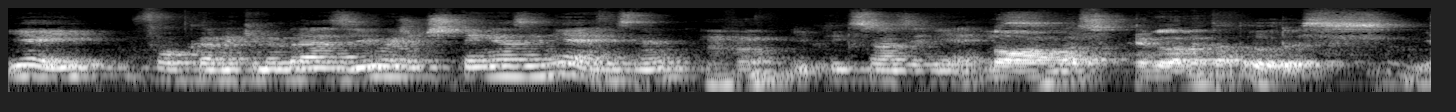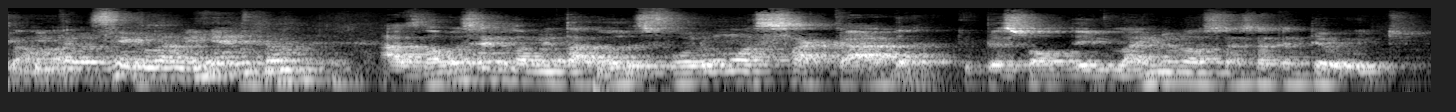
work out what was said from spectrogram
E aí, focando aqui no Brasil, a gente tem as NRs, né? Uhum. E o que, que são as NRs? Normas regulamentadoras. E o Então, que, que elas regulamentam? as novas regulamentadoras foram uma sacada que o pessoal teve lá em 1978.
